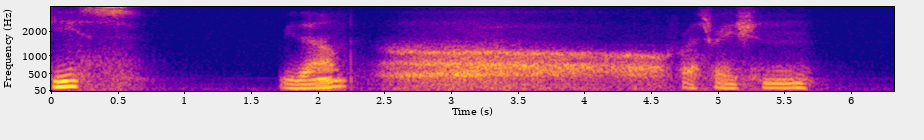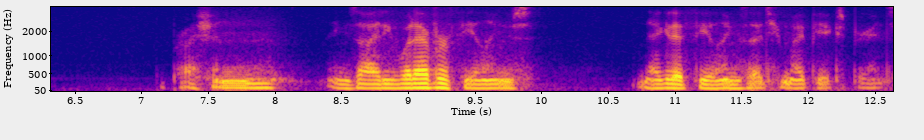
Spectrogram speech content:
Peace. Breathe out. Frustration, depression, anxiety, whatever feelings, negative feelings that you might be experiencing.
